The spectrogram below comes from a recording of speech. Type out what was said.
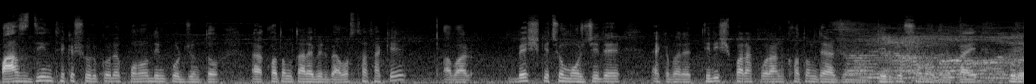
পাঁচ দিন থেকে শুরু করে পনেরো দিন পর্যন্ত খতম তারাবির ব্যবস্থা থাকে। আবার বেশ কিছু মসজিদে একেবারে তিরিশ পারা কোরআন খতম দেওয়ার জন্য দীর্ঘ সময় ধরে প্রায় পুরো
